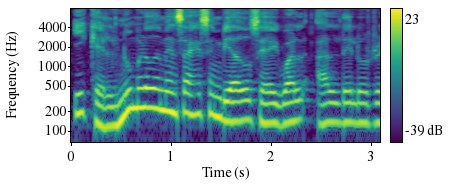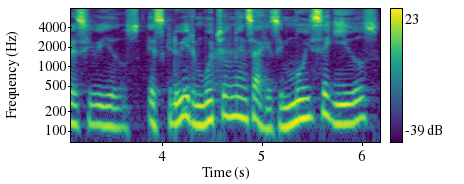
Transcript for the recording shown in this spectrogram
y que el número de mensajes enviados sea igual al de los recibidos. Escribir muchos mensajes y muy seguidos,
